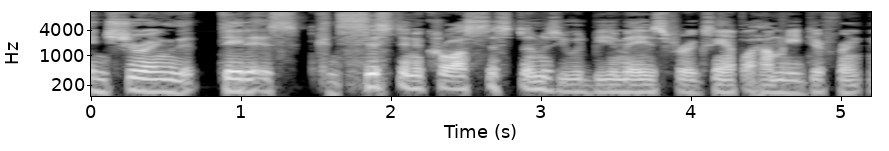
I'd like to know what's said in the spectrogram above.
ensuring that data is consistent across systems. You would be amazed, for example, how many different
